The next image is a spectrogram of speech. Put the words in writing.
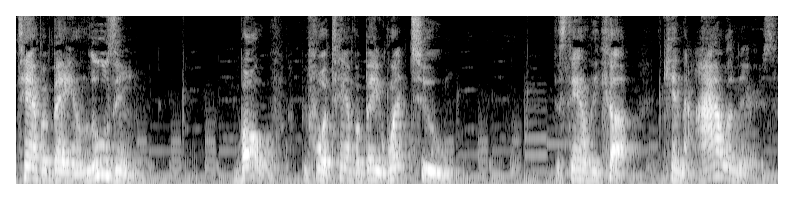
Tampa Bay and losing both before Tampa Bay went to the Stanley Cup. Can the Islanders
